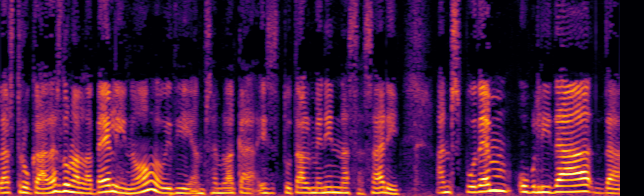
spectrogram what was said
les trucades durant la peli, no? Vull dir, em sembla que és totalment innecessari. Ens podem oblidar de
